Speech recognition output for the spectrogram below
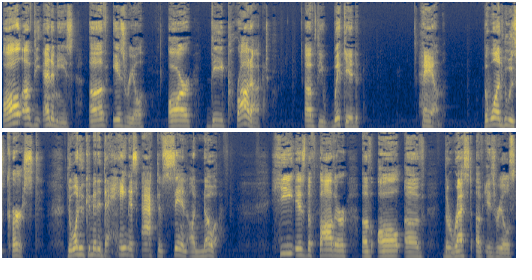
All of the enemies of Israel are the product of the wicked Ham, the one who was cursed, the one who committed the heinous act of sin on Noah. He is the father of all of the rest of Israel's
